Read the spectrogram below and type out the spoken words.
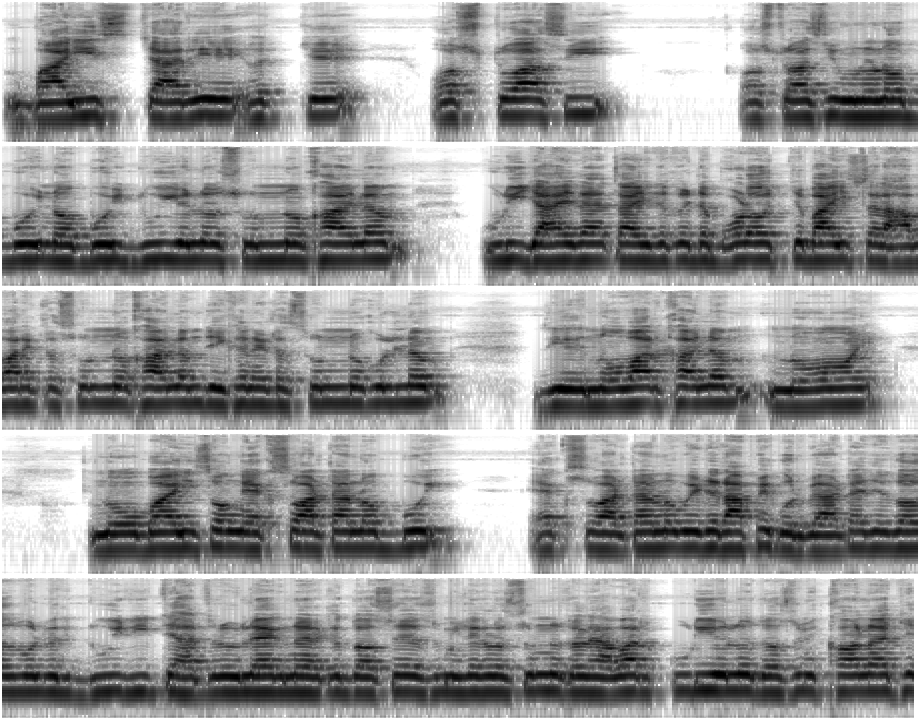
বাইশ, চারে হচ্ছে অষ্টআশি অষ্টআশি, উননব্বই, নব্বই, দুই হলো শূন্য খাওয়ালাম কুড়ি যায় না তাই দেখো এটা বড় হচ্ছে বাইশ, তাহলে আবার একটা শূন্য খাওয়ালাম যে এখানে একটা শূন্য করলাম, দিয়ে নবার খাওয়ালাম নয় ন বাইশ সঙ্গে একশো আটানব্বই একশো আটানব্বই, এটা রাফে করবে আঠাশে দশ বলবে দুই দিতে হাতে রইল এক, নয় একটা দশে দশ মিলে গেলো শূন্য, তাহলে আবার কুড়ি হলো, দশমিক খাওয়ানো আছে,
